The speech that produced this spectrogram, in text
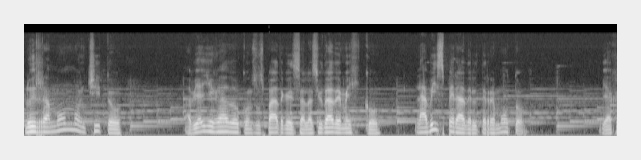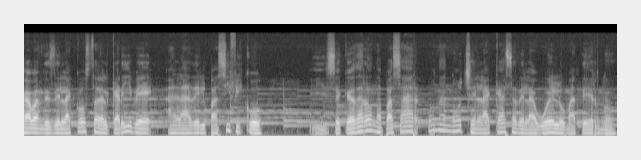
Luis Ramón Monchito había llegado con sus padres a la Ciudad de México la víspera del terremoto Viajaban desde la costa del Caribe a la del Pacífico y se quedaron a pasar una noche en la casa del abuelo materno.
